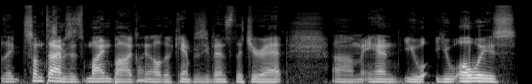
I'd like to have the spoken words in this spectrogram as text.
like sometimes it's mind-boggling all the campus events that you're at, um, and you you always,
